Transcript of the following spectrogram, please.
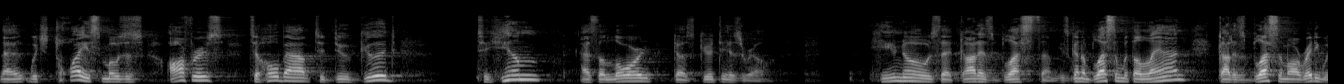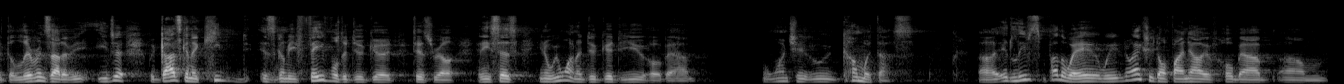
that, which twice Moses offers to Hobab to do good to him as the Lord does good to Israel. He knows that God has blessed them. He's going to bless them with the land. God has blessed them already with deliverance out of Egypt. But God's going to keep, is going to be faithful to do good to Israel. And he says, You know, we want to do good to you, Hobab. We want you to come with us. Uh, it leaves, by the way, we don't, actually don't find out if Hobab um,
